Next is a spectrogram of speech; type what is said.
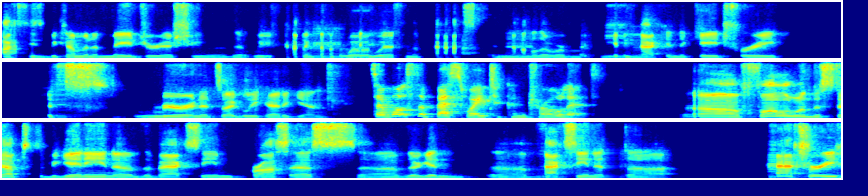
cocci is becoming a major issue that we've kind of got away with in the past. And now that we're getting back into cage free, it's rearing its ugly head again. So, what's the best way to control it? Uh, following the steps at the beginning of the vaccine process, uh, they're getting uh, vaccine at the hatchery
